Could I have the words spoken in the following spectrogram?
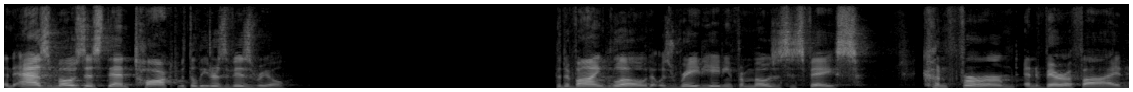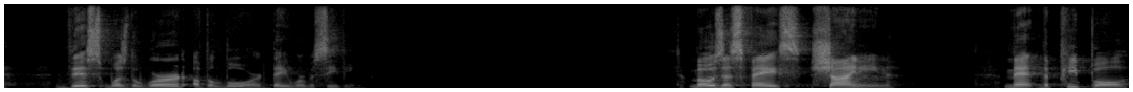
And as Moses then talked with the leaders of Israel, the divine glow that was radiating from Moses' face confirmed and verified This was the word of the Lord they were receiving. Moses' face shining meant the people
